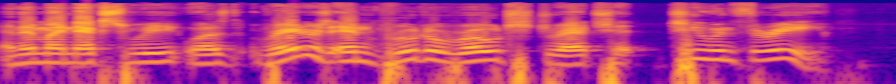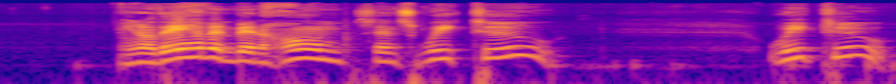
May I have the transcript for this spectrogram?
And then my next week was Raiders end brutal road stretch at two and three. You know, they haven't been home since week two. Week two.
